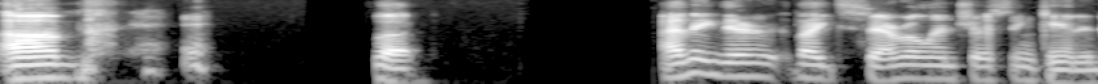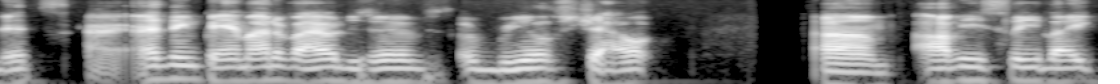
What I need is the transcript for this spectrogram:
Um, look, I think there are like several interesting candidates. I, I think Bam Adebayo deserves a real shout. Um, obviously, like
